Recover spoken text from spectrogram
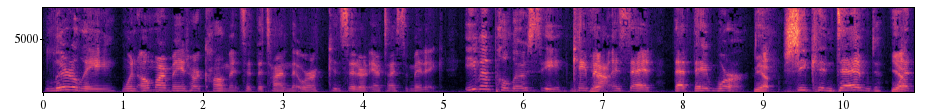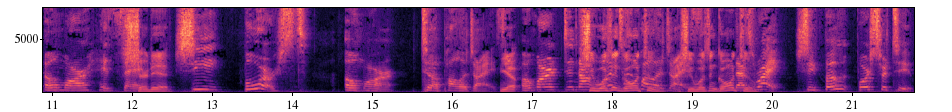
Literally, when Omar made her comments at the time that were considered anti-Semitic, even Pelosi came yep. out and said that they were. Yep. She condemned yep. what Omar had said. Sure did. She forced Omar to apologize. Yep. Omar did not. She wasn't going to apologize. to. She wasn't going That's to. That's right. She fo- forced her to.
